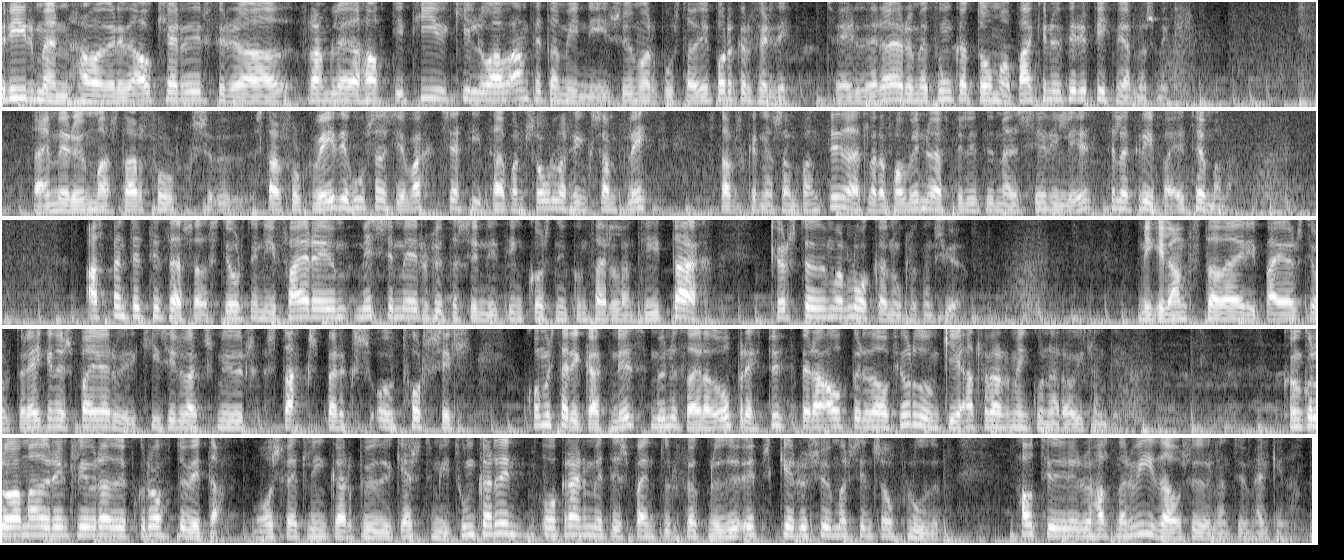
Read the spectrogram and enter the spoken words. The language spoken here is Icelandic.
Þrýr menn hafa verið ákærðir fyrir að framleiða hátt í 10 kíló af amfetamíni í sumarbústaði í Borgarfyrði. Tveir þeirra eru með þunga dóm á bakinu fyrir fíknjarnasmikl. Dæmi er um að starfsfólk, veiðihúsa sé vakt sett í tapan sólarhing samfleitt. Starfsgreinasambandið ætlar að fá vinnueftirlitið með sér í lið til að grípa í taumana. Allt bendir til þess að stjórnin í Færeyjum missi meiri hluta sinni í þingkostningum þærlandi í dag. Kjörstöðum var lokað nú klukkan 7. Mikil andstaða er í bæjarstjórn Reykjanesbæjar við kísilverksmiður, Stakksbergs og Torsil. Komist þær í gagnið munu þær að óbreyttu bera ábyrða á fjórðungi allrar mengunar á Íslandi. Köngulóamaðurinn klifraði upp gróttu vita. Mósfellingar buðu gestum í túngarðinn og grænmetisbændur fögnuðu uppskeru sumarsins á flúðum. Hátíðir eru haldnar víða á Suðurlandi um helgina.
